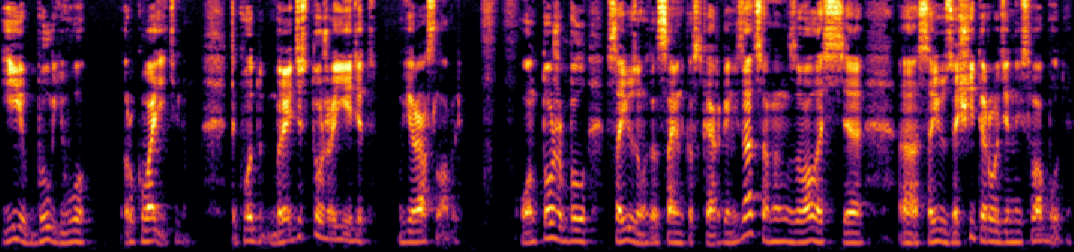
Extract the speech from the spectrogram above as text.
и был его руководителем. Так вот, Брэдис тоже едет в Ярославль. Он тоже был союзом, это Савенковская организация, она называлась э, Союз защиты Родины и Свободы.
